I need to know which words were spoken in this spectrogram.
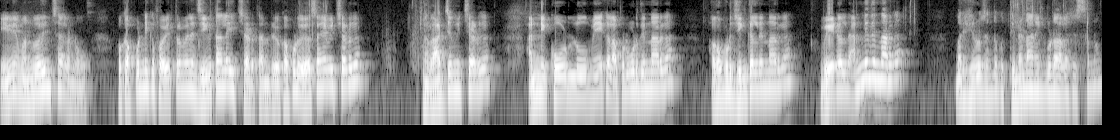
ఏమేమి అనుభవించాలి నువ్వు ఒకప్పుడు నీకు పవిత్రమైన జీవితాలే ఇచ్చాడు తండ్రి. ఒకప్పుడు వ్యవసాయం ఇచ్చాడుగా? రాజ్యం ఇచ్చాడుగా? అన్ని కోళ్ళు మేకలు అప్పుడు కూడా తిన్నారుగా? ఒకప్పుడు జింకలు తిన్నారుగా? వేటలు అన్నీ తిన్నారుగా? మరి ఈరోజు ఎందుకు తినడానికి కూడా ఆలోచిస్తున్నావు?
